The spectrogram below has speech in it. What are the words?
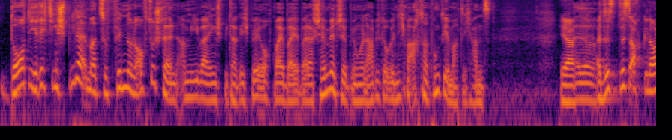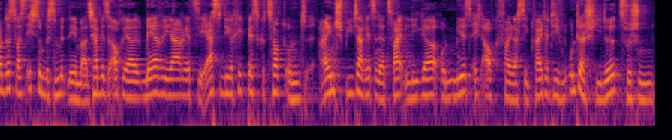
dort die richtigen Spieler immer zu finden und aufzustellen am jeweiligen Spieltag. Ich bin auch bei, bei, bei der Championship, Junge, da habe ich glaube ich nicht mal 800 Punkte gemacht, ich Hans. Ja, also, Also- das, das ist auch genau das, was ich so ein bisschen mitnehme. Also ich habe jetzt auch ja mehrere Jahre jetzt die erste Liga Kickbase gezockt und einen Spieltag jetzt in der zweiten Liga und mir ist echt aufgefallen, dass die qualitativen Unterschiede zwischen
